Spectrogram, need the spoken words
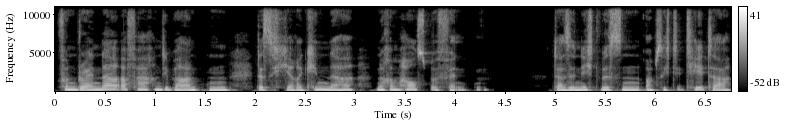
Von Brenda erfahren die Beamten, dass sich ihre Kinder noch im Haus befinden. Da sie nicht wissen, ob sich die Täter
